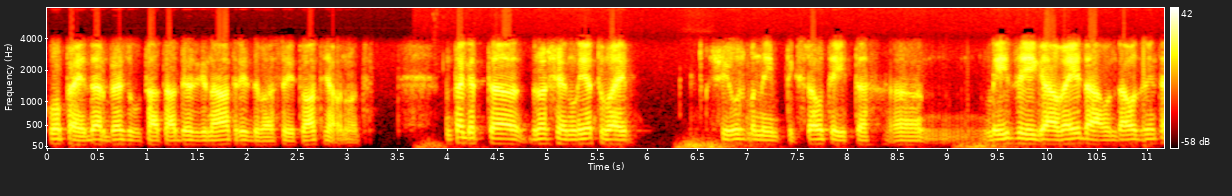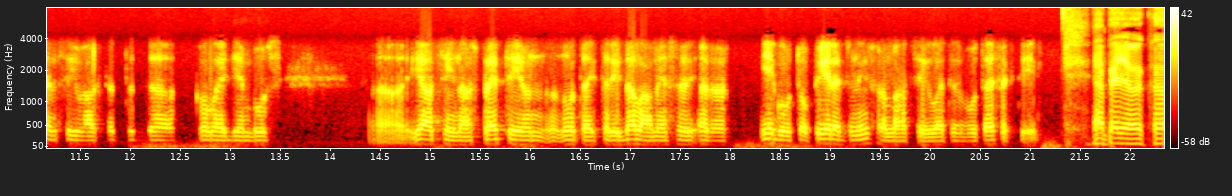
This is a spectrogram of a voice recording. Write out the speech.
kopēja darba rezultātā diezgan ātri izdevās arī to atjaunot. Un tagad uh, droši vien Lietuvai šī uzmanība tiks veltīta uh, līdzīgā veidā un daudz intensīvāk, tad, tad uh, kolēģiem būs uh, jācīnās pretī un noteikti arī dalāmies ar, ar iegūto pieredzi un informāciju, lai tas būtu efektīvi. Jā, pieļauju, ka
